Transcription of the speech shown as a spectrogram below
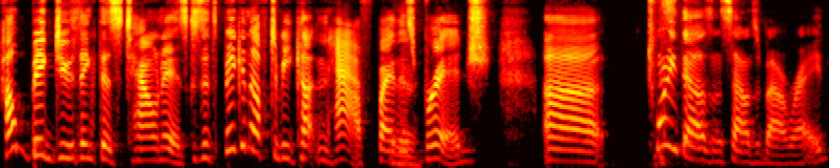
how big do you think this town is because it's big enough to be cut in half by yeah. this bridge. Uh, Twenty thousand sounds about right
